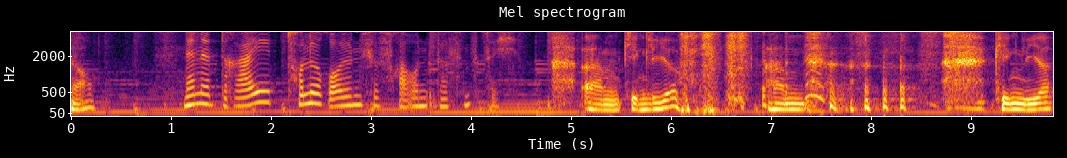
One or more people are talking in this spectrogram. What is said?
ja. Nenne drei tolle Rollen für Frauen über 50. Ähm, King Lear. ähm, King Lear,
